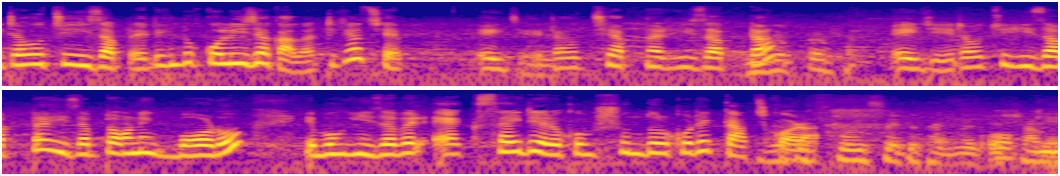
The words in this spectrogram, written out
এটা হচ্ছে হিজাবটা। এটা কিন্তু কলিজা কালার ঠিক আছে? এই যে এটা হচ্ছে আপনার হিজাবটা। এই যে এটা হচ্ছে হিজাবটা। হিজাবটা অনেক বড় এবং হিজাবের এক সাইডে এরকম সুন্দর করে কাজ করা। ওকে।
